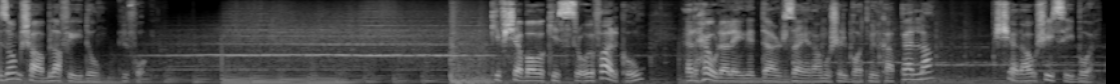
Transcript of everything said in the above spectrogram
iżom xabla fidu il-fuq. kif xebaw ikissru ifarku, Erħewlha lejn id-dar żgħira mhux 'il bogħod mill-kappella biex jaraw xi jsibu hemm.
